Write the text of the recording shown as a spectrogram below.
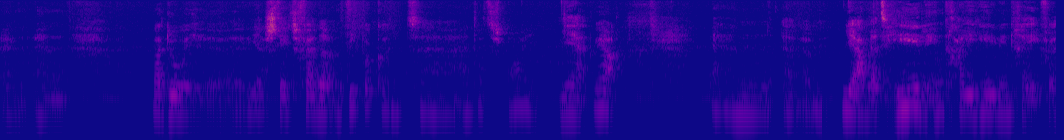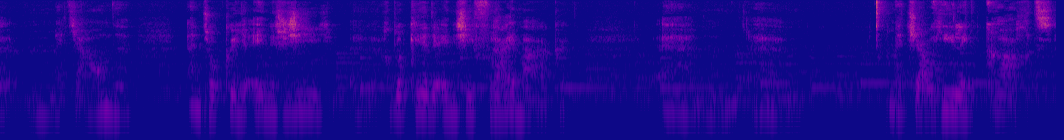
En, en waardoor je eh, ja, steeds verder en dieper kunt. eh, en dat is mooi. ja. Ja. En ehm, ja, met healing ga je healing geven met je handen. En zo kun je energie, eh, geblokkeerde energie vrijmaken. En ehm, met jouw healingkracht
